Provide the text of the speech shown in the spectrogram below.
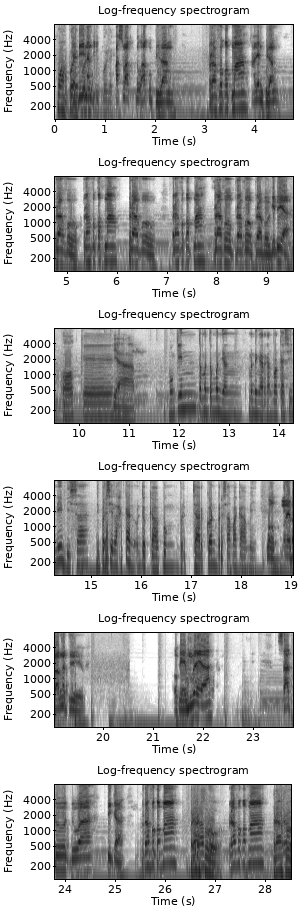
Wah boleh Jadi boleh, nanti boleh. pas waktu aku bilang Bravo Kopma, kalian bilang Bravo, Bravo Kopma, Bravo, Bravo Kopma, Bravo, Bravo, Bravo gitu ya. Oke. Ya, Mungkin teman-teman yang mendengarkan podcast ini bisa dipersilahkan untuk gabung berjargon bersama kami. Wah, boleh banget sih. Oke, mulai ya. Satu, dua, tiga. Bravo Kopma, bravo, Bravo Kopma, bravo,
